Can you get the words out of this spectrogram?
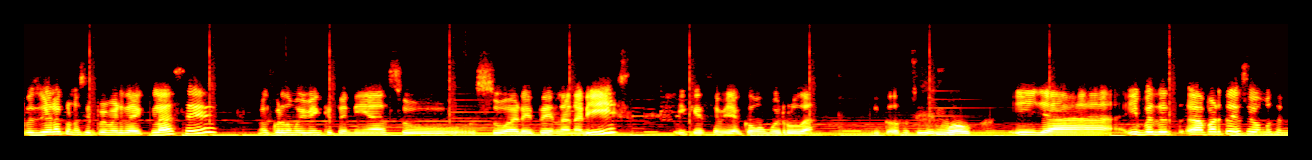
pues yo la conocí el primer día de clase. Me acuerdo muy bien que tenía su, su arete en la nariz y que se veía como muy ruda. Y todos así de wow. Y ya, y pues de- aparte de eso íbamos en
